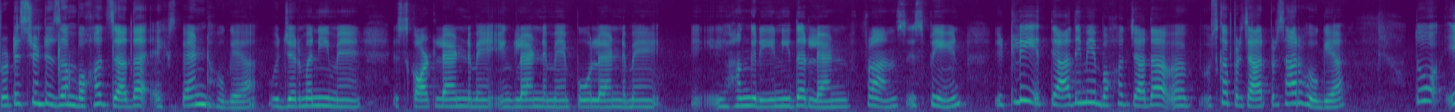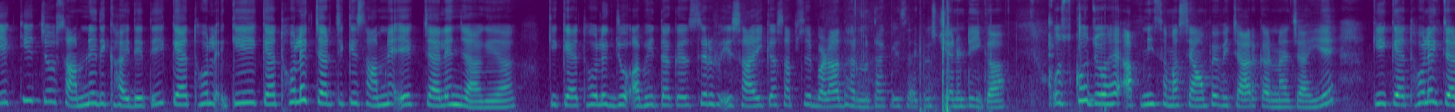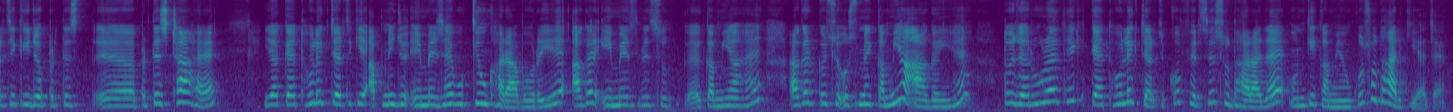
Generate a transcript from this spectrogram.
प्रोटेस्टेंटिज़म बहुत ज़्यादा एक्सपेंड हो गया, वो जर्मनी में, स्कॉटलैंड में, इंग्लैंड में, पोलैंड में Hungary, Netherlands, France, Spain, Italy इत्यादि में बहुत ज़्यादा उसका प्रचार प्रसार हो गया। तो एक चीज़ जो सामने दिखाई देती कैथोलिक कि कैथोलिक चर्च के सामने एक चैलेंज आ गया कि कैथोलिक जो अभी तक सिर्फ़ ईसाई का सबसे बड़ा धर्म था कि क्रिश्चियनिटी का, उसको जो है अपनी समस्याओं पे विचार करना चाहिए कि कैथोलिक चर्च की जो प्रतिष्ठा है या कैथोलिक चर्च की अपनी जो इमेज है वो क्यों ख़राब हो रही है? अगर इमेज में कमियाँ हैं, अगर कुछ उसमें कमियाँ आ गई हैं तो ज़रूरत है कि कैथोलिक चर्च को फिर से सुधारा जाए, उनकी कमियों को सुधार किया जाए।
